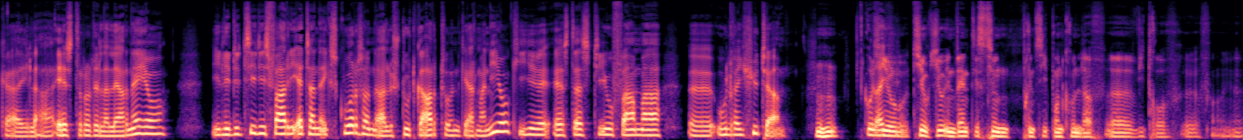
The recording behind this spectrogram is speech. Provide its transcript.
kai la estro de la lerneo, Ili decidis fari etan excursion al Stuttgarto in Germanio, kie estas tiu fama uh, Ulrich Hütter. Mm -hmm. Ulrich tiu, tiu, inventis tiun principon kun la uh, vitro. Uh,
